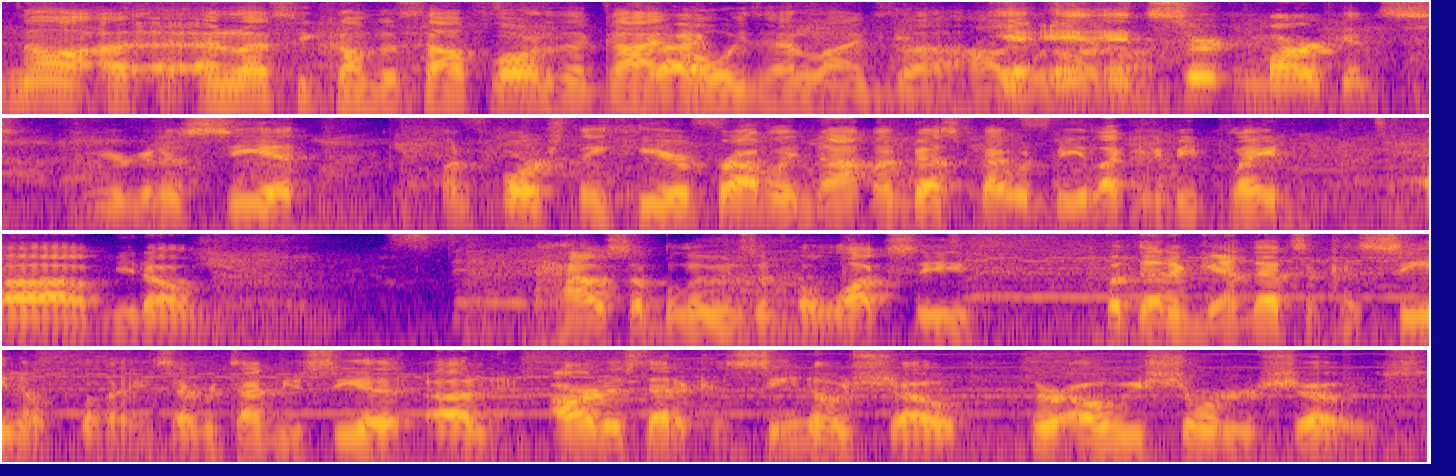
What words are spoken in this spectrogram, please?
No, uh, unless you come to South Florida, the guy Right. always headlines uh, Yeah, in, in certain markets, you're going to see it. Unfortunately, here, probably not. My best bet would be like if he played, uh, you know, House of Blues in Biloxi. But then again, that's a casino place. Every time you see a, an artist at a casino show, they're always shorter shows.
